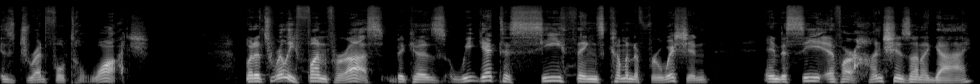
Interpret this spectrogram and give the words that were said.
is dreadful to watch. But it's really fun for us because we get to see things come into fruition and to see if our hunches on a guy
